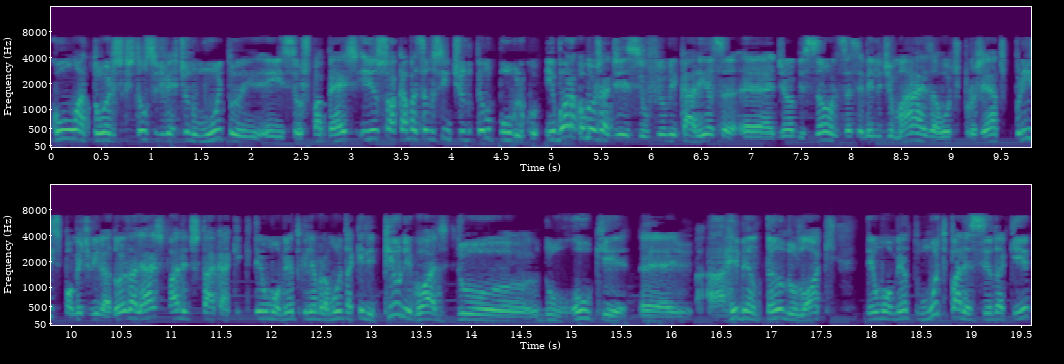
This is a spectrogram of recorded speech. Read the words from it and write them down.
com atores que estão se divertindo muito em, em, seus papéis, e isso acaba sendo sentido pelo público. Embora, como eu já disse, o filme careça é, de ambição, se assemelhe demais a outros projetos, principalmente Vingadores. Aliás, vale destacar aqui que tem um momento que lembra muito aquele Puny God do, do Hulk é, arrebentando o Loki tem um momento muito parecido aqui,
